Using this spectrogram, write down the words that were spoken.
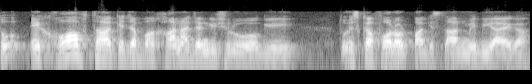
तो एक खौफ था कि जब वहाँ खाना जंगी शुरू होगी तो इसका फॉल आउट पाकिस्तान में भी आएगा।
